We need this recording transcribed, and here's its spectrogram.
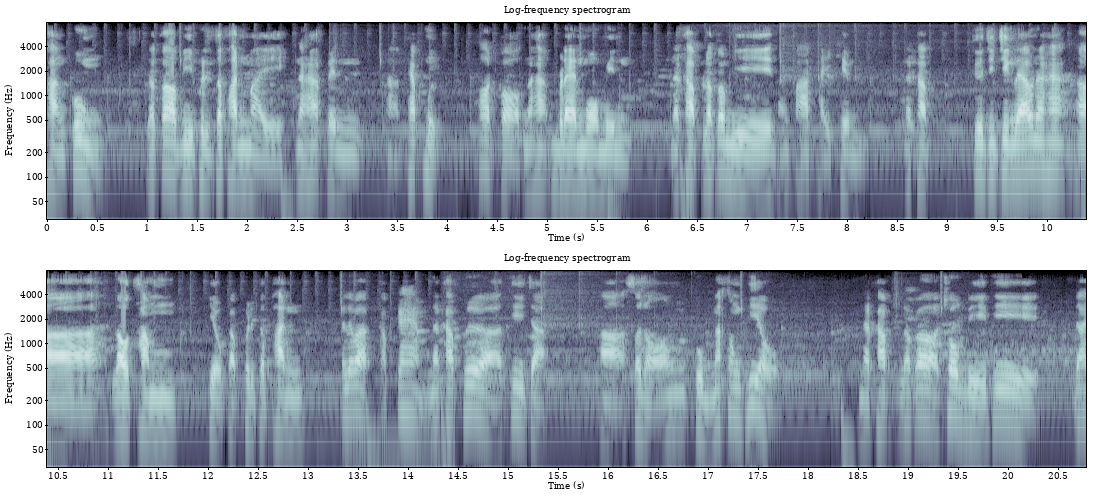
คางกุ้ง แล้วก็มีผลิตภัณฑ์ใหม่นะฮะเป็นแคบหมึกทอดกรอบนะฮะแบรนด์โมมินนะครับ แล้วก็มีหนังปลาไข่เค็มนะครับ คือจริงๆแล้วนะฮะเเราทำเกี่ยวกับผลิตภัณฑ์ เรียกว่ากับแก้มนะครับเพื่อที่จะสนองกลุ่มนักท่องเที่ยวนะครับ แล้วก็โชคดีที่ได้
